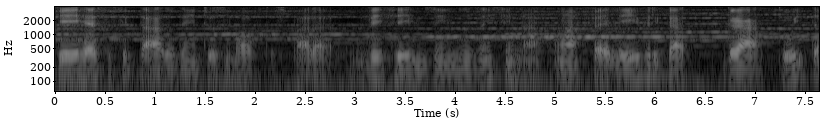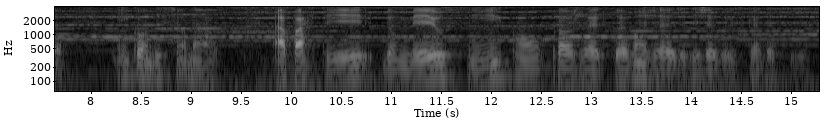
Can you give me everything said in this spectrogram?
que ressuscitado dentre os mortos para vivermos e nos ensinar uma fé livre, gratuita, incondicional, a partir do meu sim com o projeto do Evangelho de Jesus cada dia.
